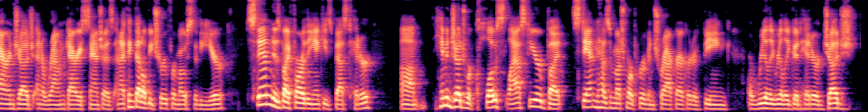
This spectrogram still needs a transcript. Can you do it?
Aaron Judge and around Gary Sanchez, and I think that'll be true for most of the year. Stanton is by far the Yankees' best hitter. Um, him and Judge were close last year, but Stanton has a much more proven track record of being a really, really good hitter. Judge,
